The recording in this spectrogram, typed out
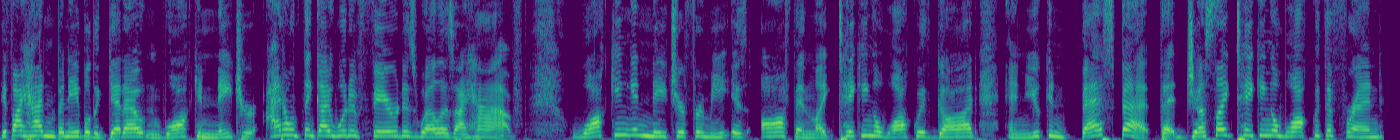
If I hadn't been able to get out and walk in nature, I don't think I would have fared as well as I have. Walking in nature for me is often like taking a walk with God, and you can best bet that just like taking a walk with a friend,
